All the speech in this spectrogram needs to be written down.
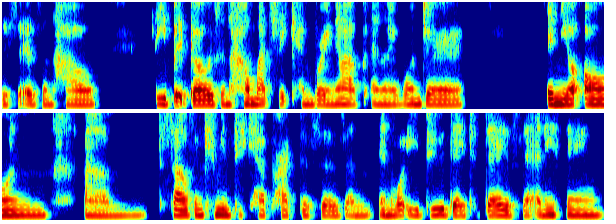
this is and how deep it goes and how much it can bring up. And I wonder in your own um, self and community care practices and in what you do day to day, is there anything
